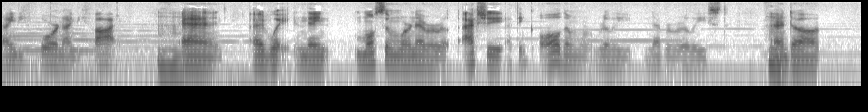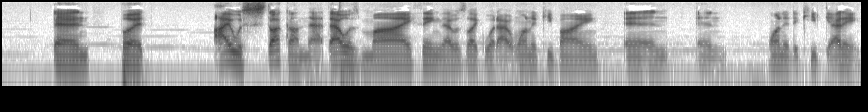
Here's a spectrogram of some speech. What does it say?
'94, '95, Mhm. and I'd wait. And they most of them were never actually. I think all of them were really never released. Hmm. And uh, and but I was stuck on that. That was my thing. That was like what I wanted to keep buying and and wanted to keep getting.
